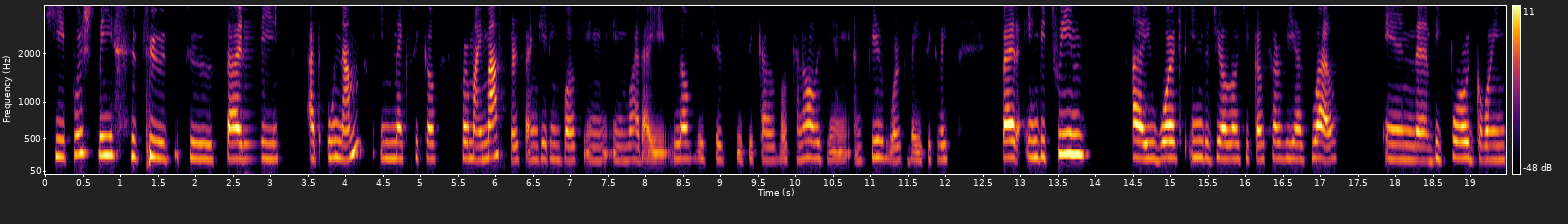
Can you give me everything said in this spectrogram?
he pushed me to, to study at UNAM in Mexico for my master's and get involved in, in what I love, which is physical volcanology and, and field work basically. But in between I worked in the geological survey as well, and uh, before going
